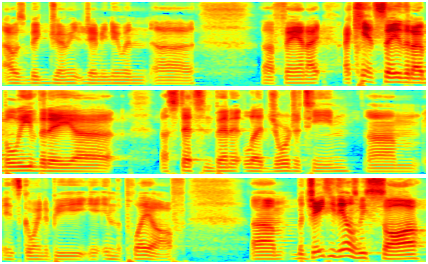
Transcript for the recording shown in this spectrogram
I was a big Jamie, Jamie Newman uh, uh, fan. I, I can't say that I believe that a uh, a Stetson Bennett led Georgia team um, is going to be in the playoff. Um, but JT Daniels, we saw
